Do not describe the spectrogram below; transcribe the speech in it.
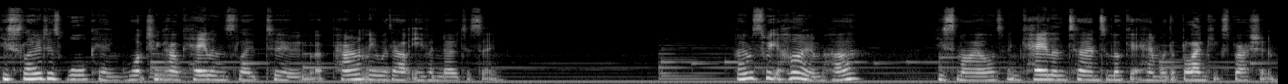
He slowed his walking, watching how Kalen slowed too, apparently without even noticing. Home sweet home, huh? He smiled, and Kalen turned to look at him with a blank expression.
